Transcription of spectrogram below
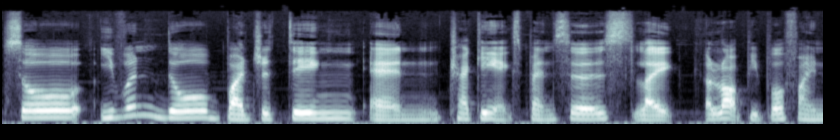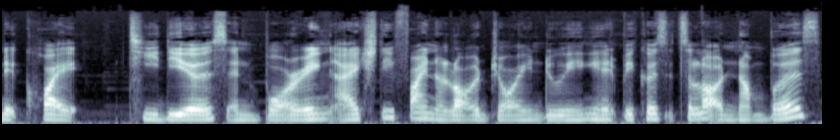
So even though budgeting and tracking expenses, like a lot of people find it quite tedious and boring, I actually find a lot of joy in doing it because it's a lot of numbers.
